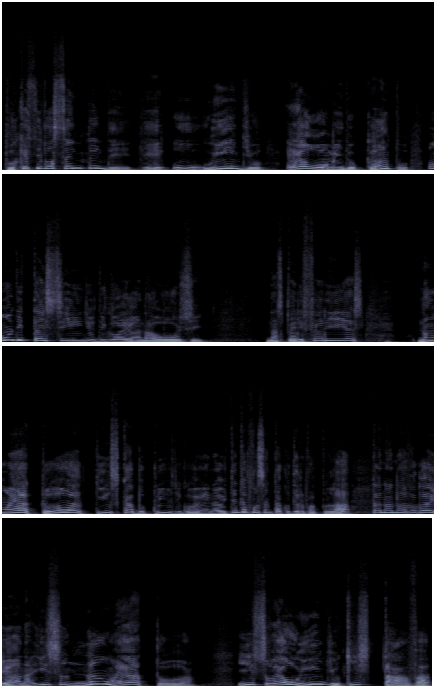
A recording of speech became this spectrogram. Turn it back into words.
Porque se você entender que o, o índio é o homem do campo, onde está esse índio de Goiânia hoje? Nas periferias. Não é à toa que os caboclinhos de Goiânia, 80% da cultura popular está na Nova Goiânia. Isso não é à toa. Isso é o índio que estava,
